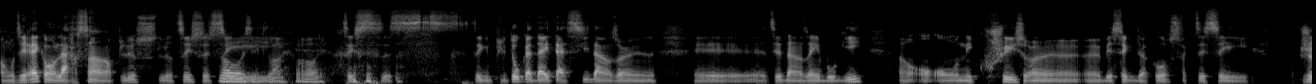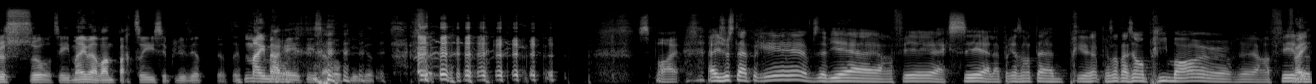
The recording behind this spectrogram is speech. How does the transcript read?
on dirait qu'on la ressent plus. Là, c'est, plutôt que d'être assis dans un, euh, dans un buggy, on, est couché sur un, bicycle de course. c'est juste ça. Même avant de partir, c'est plus vite. Même arrêter, ça va plus vite. Super. juste après, vous aviez euh, en fait accès à la présentation primeur euh, en fait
